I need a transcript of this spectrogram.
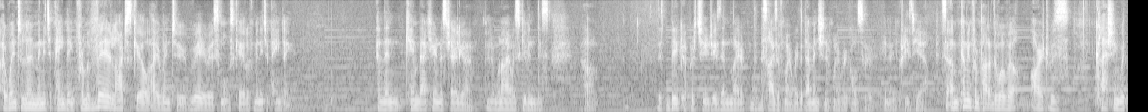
I went to learn miniature painting from a very large scale. I went to very very small scale of miniature painting, and then came back here in Australia. Know, when I was given this um, this big opportunities, then my the size of my work, the dimension of my work also you know increased here. So I'm coming from part of the world where art was clashing with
